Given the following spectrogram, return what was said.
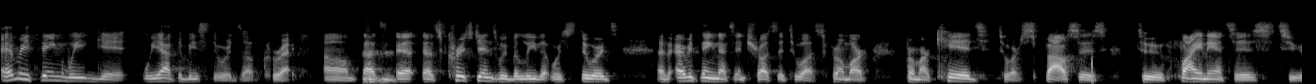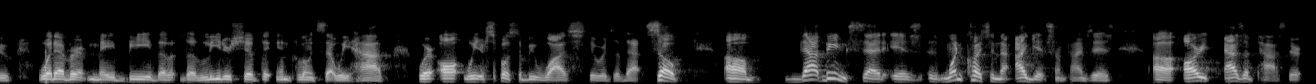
everything we get, we have to be stewards of, correct? Um, that's mm-hmm. as Christians, we believe that we're stewards of everything that's entrusted to us from our from our kids to our spouses to finances to whatever it may be the the leadership the influence that we have. We're all we are supposed to be wise stewards of that. So um, that being said is one question that i get sometimes is uh, are as a pastor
